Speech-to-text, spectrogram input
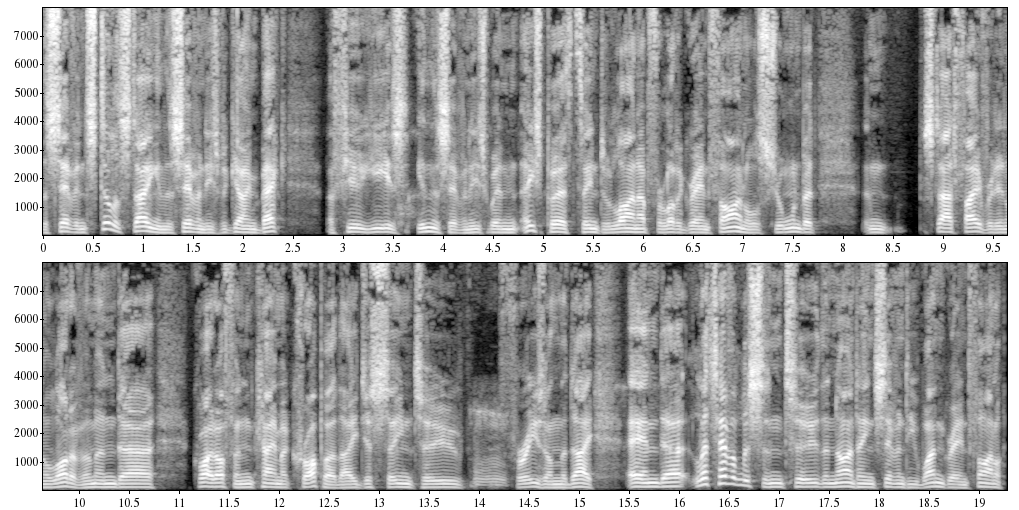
the 70s, still staying in the 70s, but going back a few years in the 70s when East Perth seemed to line up for a lot of grand finals, Sean, but and start favourite in a lot of them. And uh, quite often came a cropper. They just seemed to mm. freeze on the day. And uh, let's have a listen to the 1971 Grand Final,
